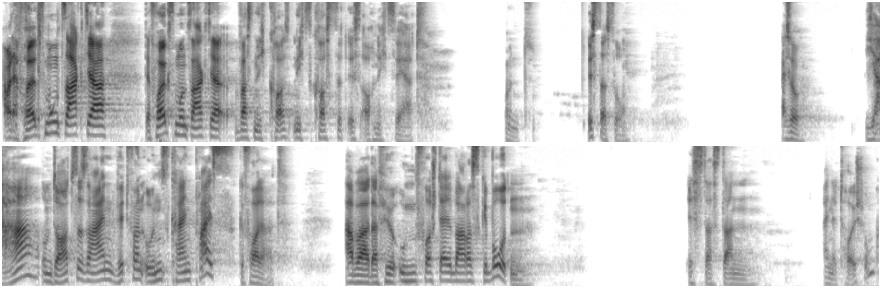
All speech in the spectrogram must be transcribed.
Aber der Volksmund sagt ja, der Volksmund sagt ja, was nicht kost, nichts kostet, ist auch nichts wert. Und ist das so? Also, ja, um dort zu sein, wird von uns kein Preis gefordert, aber dafür Unvorstellbares geboten. Ist das dann eine Täuschung?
